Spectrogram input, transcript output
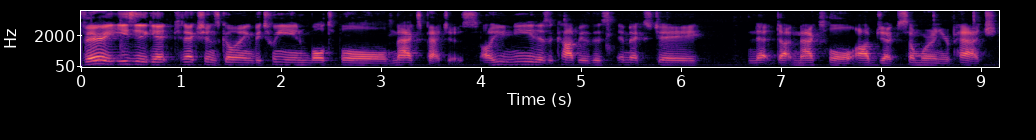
very easy to get connections going between multiple max patches. All you need is a copy of this mxj net.maxhole object somewhere in your patch.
